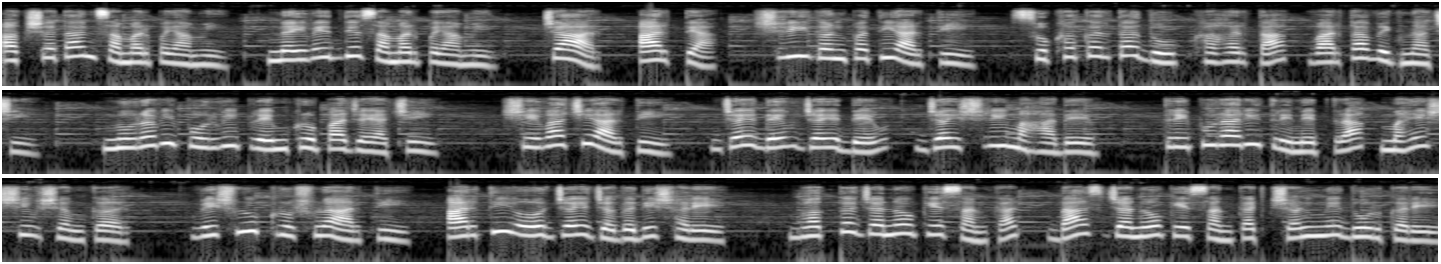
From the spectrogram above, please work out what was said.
अक्षतान समर्पयामी नैवेद्य समर्पयामी। चार आरत्या श्री गणपती आरती सुखकर्ता दुःख हरता वार्ता विघ्नाची नुरवी पूर्वी प्रेम कृपा जयाची शिवाची आरती जय देव जय देव जय श्री महादेव त्रिपुरारी त्रिनेत्रा महेश शिवशंकर विष्णु कृष्ण आरती आरती ओ जय जगदीश हरे भक्त जनों के संकट दास जनों के संकट क्षण में दूर करे.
